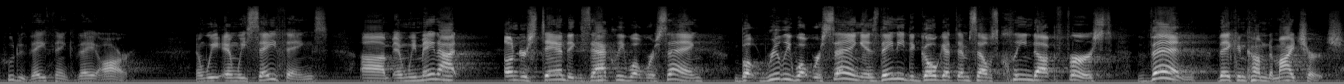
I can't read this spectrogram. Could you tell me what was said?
Who do they think they are? And we, and we say things, um, and we may not understand exactly what we're saying, but really, what we're saying is they need to go get themselves cleaned up first, then they can come to my church.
